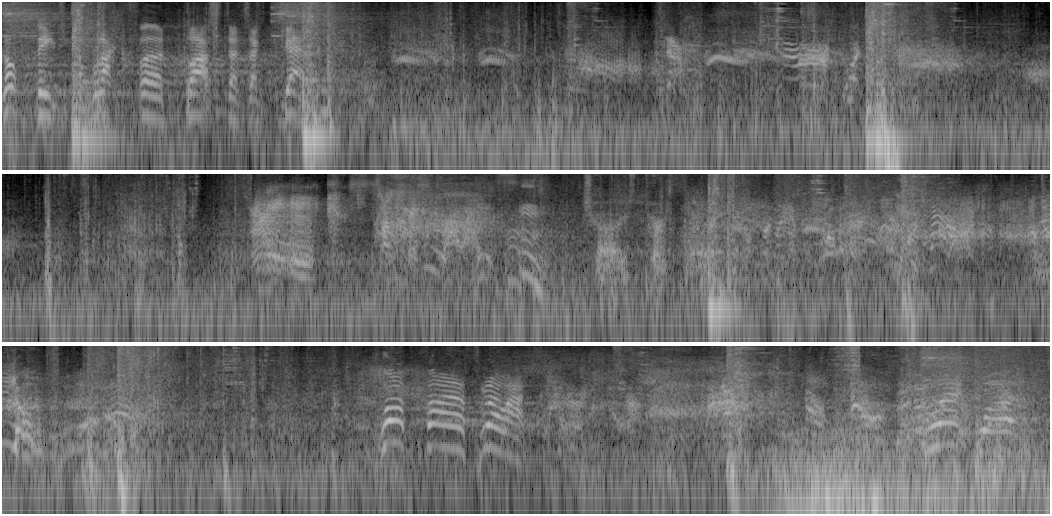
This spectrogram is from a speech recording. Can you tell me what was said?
Not these black-furred bastards again! Choice birthday. Warp fire thrower? Black ones!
